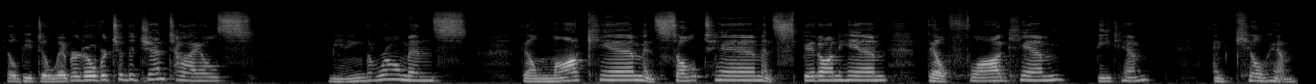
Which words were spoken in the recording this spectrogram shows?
He'll be delivered over to the Gentiles, meaning the Romans. They'll mock him, insult him, and spit on him. They'll flog him beat him, and kill him.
